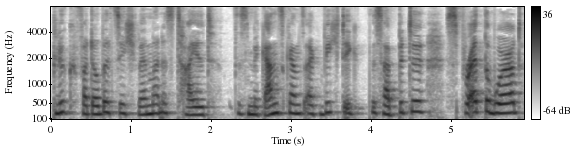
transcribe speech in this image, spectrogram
Glück verdoppelt sich, wenn man es teilt. Das ist mir ganz, ganz wichtig. Deshalb bitte spread the word.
